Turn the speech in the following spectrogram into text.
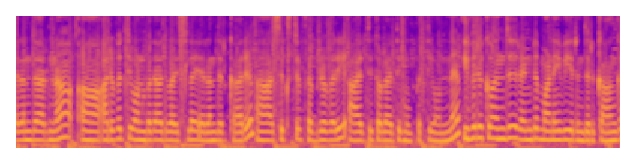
இறந்தாருன்னா அறுபத்தி ஒன்பதாவது வயசில் இறந்திருக்காரு. சிக்ஸ்த் ஃபெப்ரவரி ஆயிரத்தி தொள்ளாயிரத்தி முப்பத்தி ஒன்று இவருக்கு வந்து ரெண்டு மனைவி இருந்திருக்காங்க.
